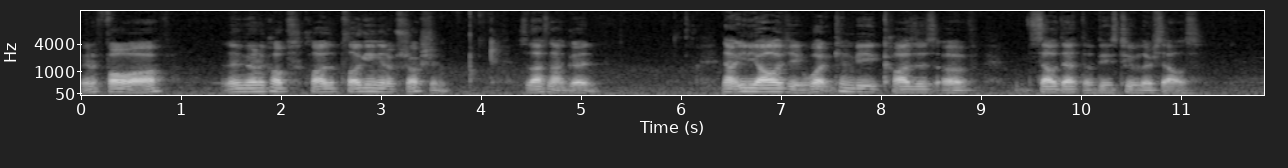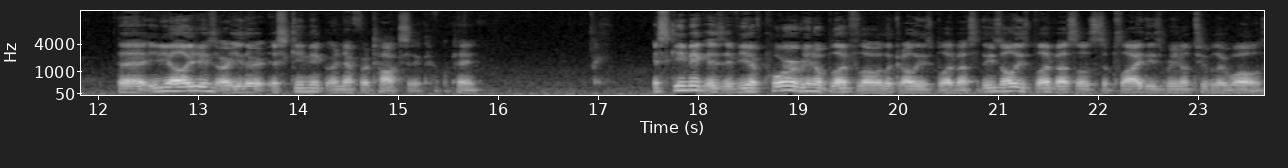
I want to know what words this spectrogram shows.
going to fall off, and then you're going to cause plugging and obstruction. So that's not good. Now, etiology. What can be causes of cell death of these tubular cells? The etiologies are either ischemic or nephrotoxic. Okay. Ischemic is if you have poor renal blood flow. Look at all these blood vessels. These all these blood vessels supply these renal tubular walls.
